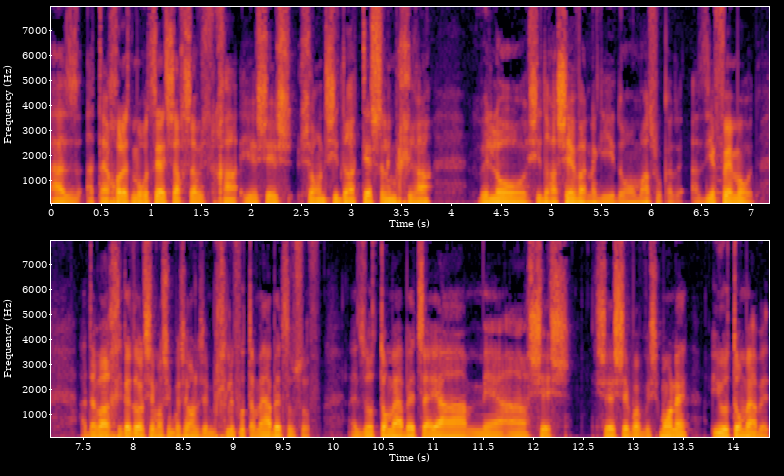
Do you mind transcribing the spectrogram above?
אז אתה יכול להיות מרוצה שעכשיו יש לך יש, יש שעון שדרה 9 למכירה ולא שדרה 7 נגיד או משהו כזה אז יפה מאוד. הדבר הכי גדול שהם עשו בשעון זה הם החליפו את המעבד סוף סוף אז זה אותו מעבד שהיה מה-6 6 7 ו8 יהיו אותו מעבד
